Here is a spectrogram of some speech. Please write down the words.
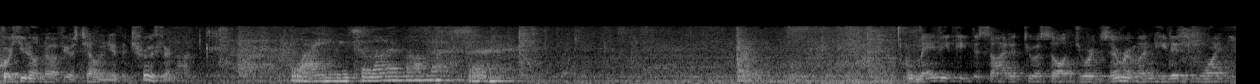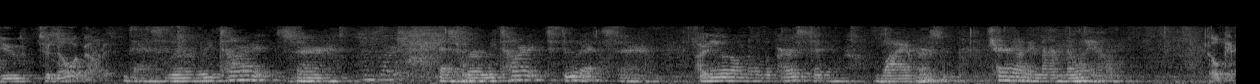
course, you don't know if he was telling you the truth or not. Why you need to lie about that, sir? Maybe if he decided to assault George Zimmerman, he didn't want you to know about it. That's real retarded, sir. That's real retarded to do that, sir. When I- you don't know the person, why a person can I not know him? Okay.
